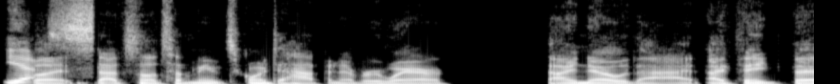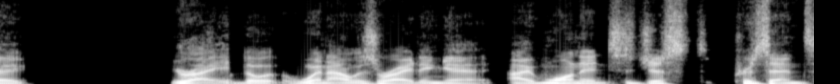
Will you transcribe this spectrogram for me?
Yes. but that's not something that's going to happen everywhere. I know that. I think that you're right. When I was writing it, I wanted to just present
